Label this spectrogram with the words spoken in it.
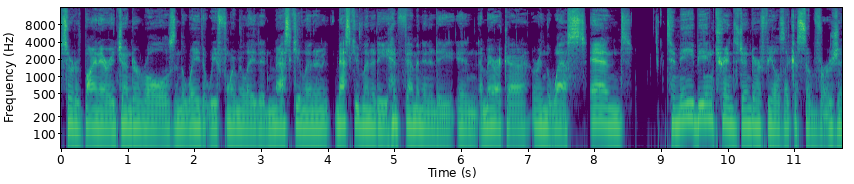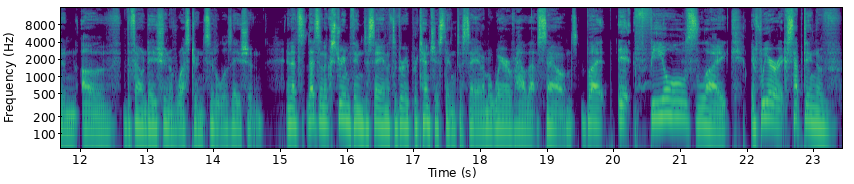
sort of binary gender roles and the way that we formulated masculinity, masculinity and femininity in America or in the West. And to me, being transgender feels like a subversion of the foundation of Western civilization. And that's that's an extreme thing to say, and it's a very pretentious thing to say, and I'm aware of how that sounds. But it feels like if we are accepting of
